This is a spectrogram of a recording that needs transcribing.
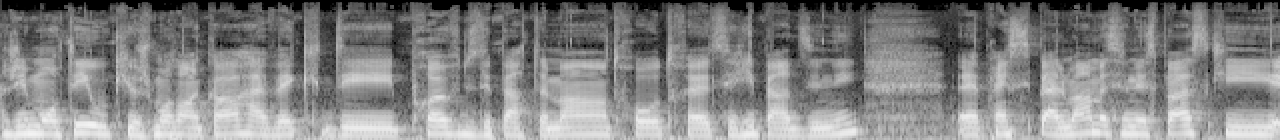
j'ai monté ou que je monte encore avec des profs du département, entre autres Thierry Bardini, principalement, mais c'est un espace qui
